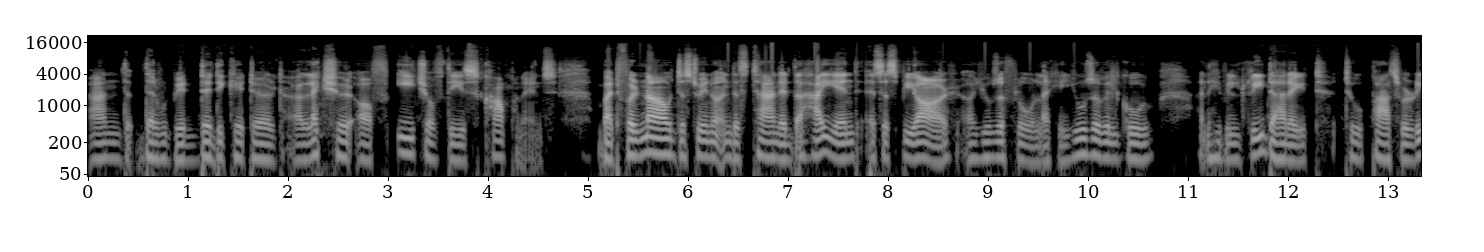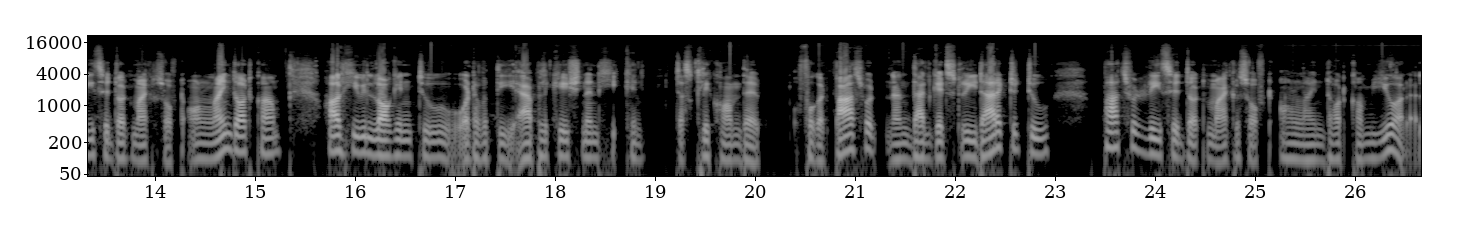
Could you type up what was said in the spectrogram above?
And there would be a dedicated uh, lecture of each of these components. But for now just to you know understand at the high end SSPR uh, user flow like a user will go and he will redirect to password reset.microsoftonline.com or he will log into whatever the application and he can just click on the forgot password and that gets redirected to password reset.microsoftonline.com URL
